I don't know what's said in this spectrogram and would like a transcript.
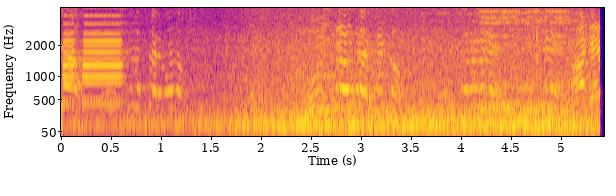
Yeah.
